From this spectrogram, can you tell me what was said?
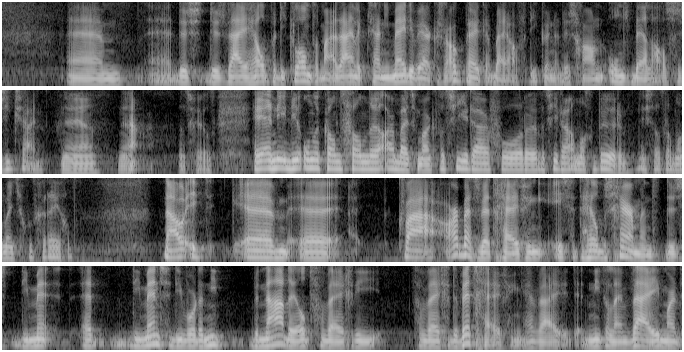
Ehm, eh, dus, dus wij helpen die klanten, maar uiteindelijk zijn die medewerkers er ook beter bij af. Die kunnen dus gewoon ons bellen als ze ziek zijn. Ja, ja, ja, Ja. Dat scheelt. Hey, en in die onderkant van de arbeidsmarkt, wat zie je daar, voor, eh, wat zie je daar allemaal gebeuren? Is dat allemaal een beetje goed geregeld? Nou, ik, ehm, eh, qua arbeidswetgeving is het heel beschermend. Dus die, mensen die worden niet benadeeld vanwege, die, vanwege de wetgeving. Hè, wij, niet alleen wij, maar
